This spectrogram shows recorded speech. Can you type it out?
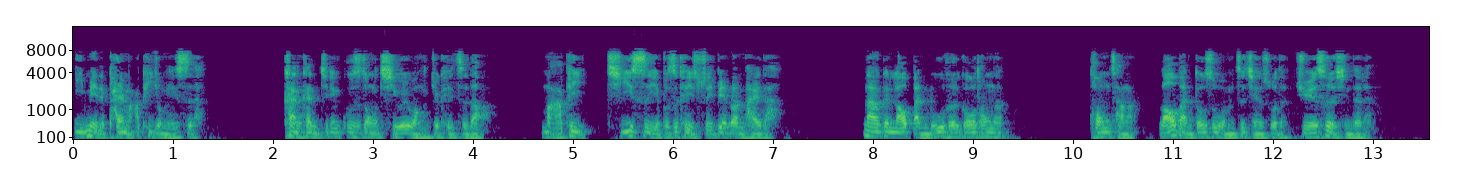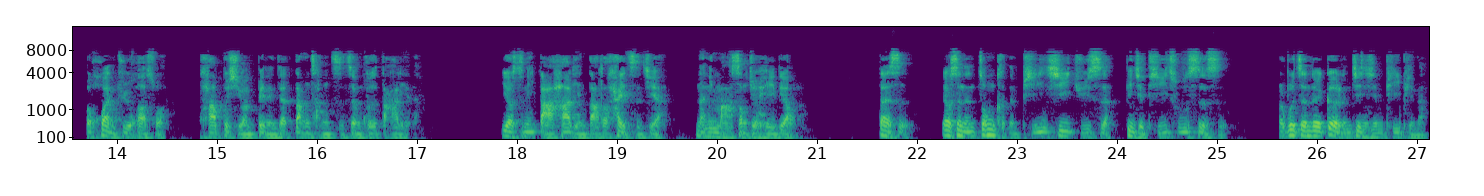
一昧的拍马屁就没事了。看看今天故事中的齐威王，就可以知道，马屁其实也不是可以随便乱拍的。那要跟老板如何沟通呢？通常啊，老板都是我们之前说的决策型的人，而换句话说，他不喜欢被人家当场指正或者打脸的。要是你打他脸打得太直接啊。那你马上就黑掉了。但是，要是能中肯的平息局势啊，并且提出事实，而不针对个人进行批评呢，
